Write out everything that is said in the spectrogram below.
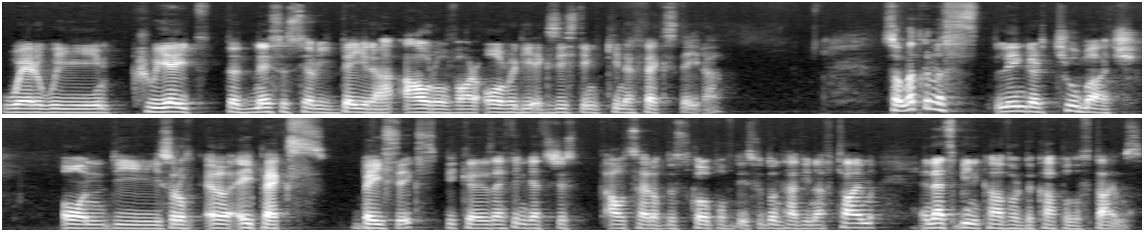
where we create the necessary data out of our already existing KineFX data. So I'm not going to linger too much on the sort of uh, Apex basics because I think that's just outside of the scope of this. We don't have enough time, and that's been covered a couple of times.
